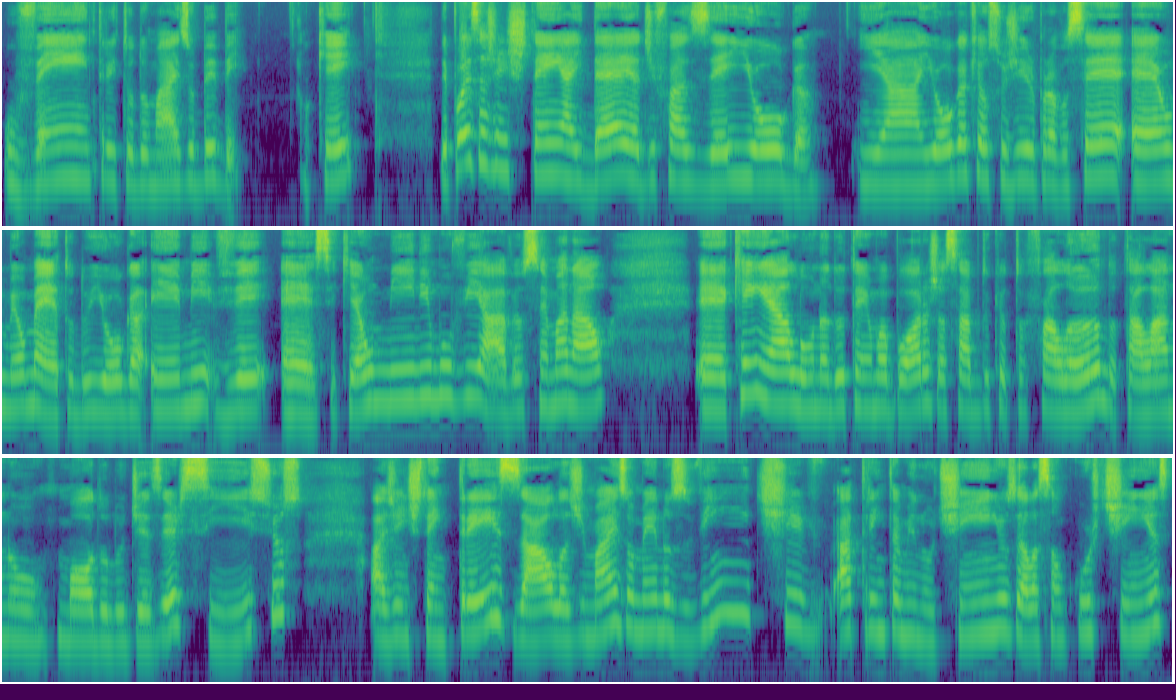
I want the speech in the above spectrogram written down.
o ventre e tudo mais, o bebê, ok? Depois a gente tem a ideia de fazer yoga. E a yoga que eu sugiro para você é o meu método Yoga MVS, que é o mínimo viável semanal é, quem é aluna do Tem Uma Bora já sabe do que eu tô falando, tá lá no módulo de exercícios. A gente tem três aulas de mais ou menos 20 a 30 minutinhos, elas são curtinhas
